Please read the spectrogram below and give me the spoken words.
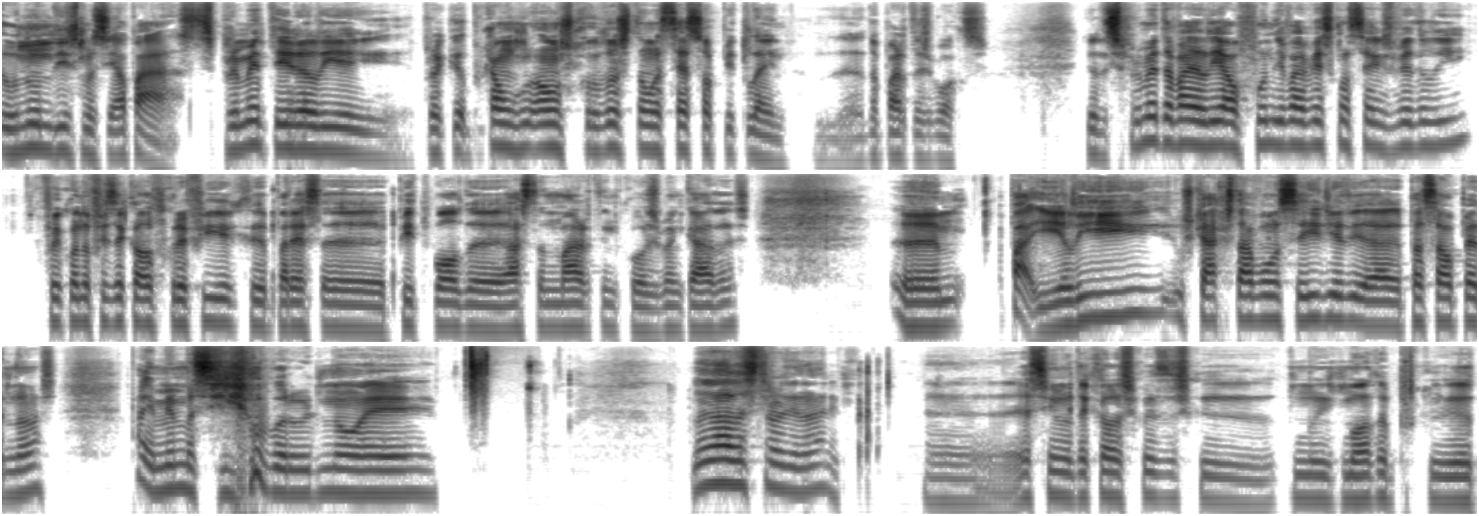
O Nuno disse-me assim: opá, experimenta ir ali, porque, há, uns corredores que dão acesso ao pit lane da, parte das boxes. Eu disse: experimenta, vai ali ao fundo e vai ver se consegues ver dali. Foi quando eu fiz aquela fotografia que aparece a pitwall da Aston Martin com as bancadas. Um, Pá, e ali os carros estavam a sair e a, passar ao pé de nós. Pá, e mesmo assim o barulho não é. Não é nada extraordinário. Uh, é assim uma daquelas coisas que, que me incomoda porque eu,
